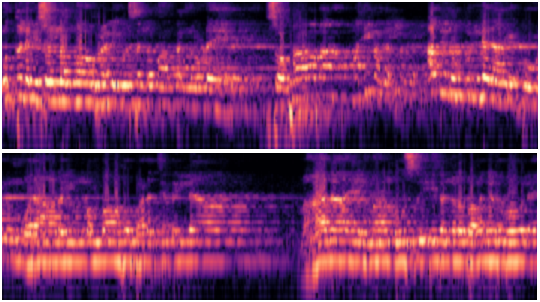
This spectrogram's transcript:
മുത്തുനബി സല്ലല്ലാഹു അലൈഹി വസല്ലമ തങ്ങളുടെ സ്വഭാവ മഹിമകൾ അതിന് തുല്യരായി പോലും ഒരാളെയും അള്ളാഹു പടച്ചിട്ടില്ല മഹാനായ ഇമാം ബുസീരി തങ്ങൾ പറഞ്ഞതുപോലെ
